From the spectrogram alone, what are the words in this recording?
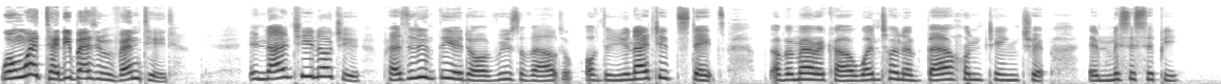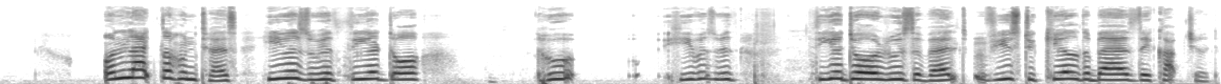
When were teddy bears invented? In 1902, President Theodore Roosevelt of the United States of America went on a bear hunting trip in Mississippi. Unlike the hunters, he was with Theodore who he was with Theodore Roosevelt refused to kill the bears they captured.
